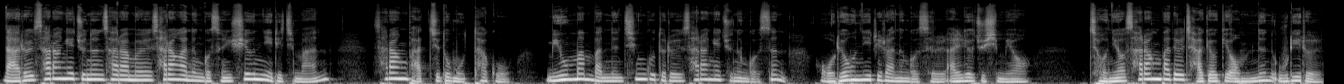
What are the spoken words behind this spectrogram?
나를 사랑해 주는 사람을 사랑하는 것은 쉬운 일이지만 사랑받지도 못하고 미움만 받는 친구들을 사랑해 주는 것은 어려운 일이라는 것을 알려주시며 전혀 사랑받을 자격이 없는 우리를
